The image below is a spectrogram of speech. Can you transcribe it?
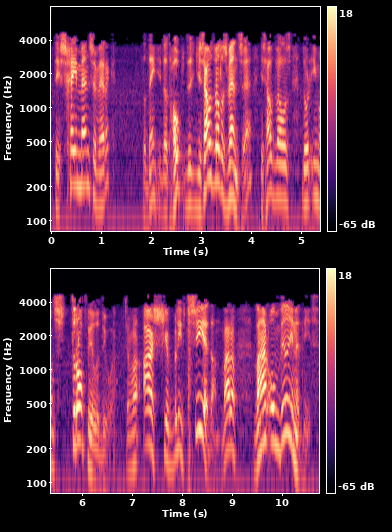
het is geen mensenwerk. Dat denk je, dat hoop, je zou het wel eens wensen, hè? Je zou het wel eens door iemand strop willen duwen. Zeg van, alsjeblieft, zie je dan. Waarom, waarom wil je het niet?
